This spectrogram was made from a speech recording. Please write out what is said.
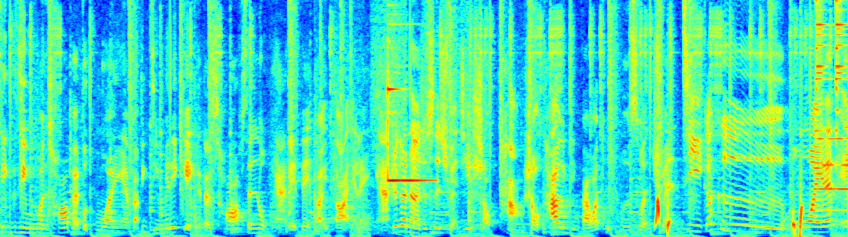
จริงๆเป็นคนชอบแบบฝึกมวยไงแบบจริงๆไม่ได้เก่งแต่ชอบสนุกไงเตะๆต่อยๆอะไรอย่างเงี้ย这个呢就是拳击手套手套จริงๆแปลว่าถุงมือส่วน拳击ก็คือมวยนั่นเอ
